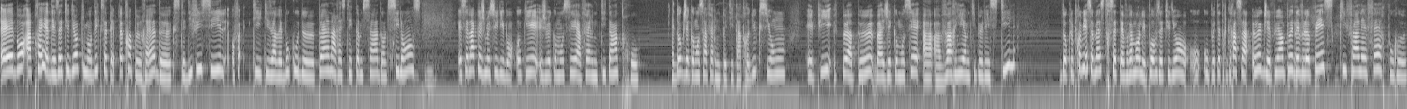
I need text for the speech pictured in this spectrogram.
Et bon, après, il y a des étudiants qui m'ont dit que c'était peut-être un peu raide, euh, que c'était difficile, enfin, qui- qu'ils avaient beaucoup de peine à rester comme ça dans le silence. Mm. Et c'est là que je me suis dit, bon, ok, je vais commencer à faire une petite intro. Et donc, j'ai commencé à faire une petite introduction. Et puis, peu à peu, bah, j'ai commencé à, à varier un petit peu les styles. Donc, le premier semestre, c'était vraiment les pauvres étudiants, ou, ou peut-être grâce à eux que j'ai pu un peu développer ce qu'il fallait faire pour eux.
